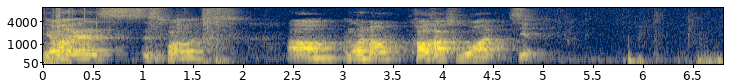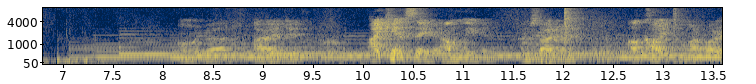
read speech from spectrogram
You know what, guys? This is pointless. Um, I'm going home. Call the cops if you want. See ya. Oh my god. Alright, dude. I can't say it. I'm leaving. I'm sorry. I'll call you tomorrow, alright?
